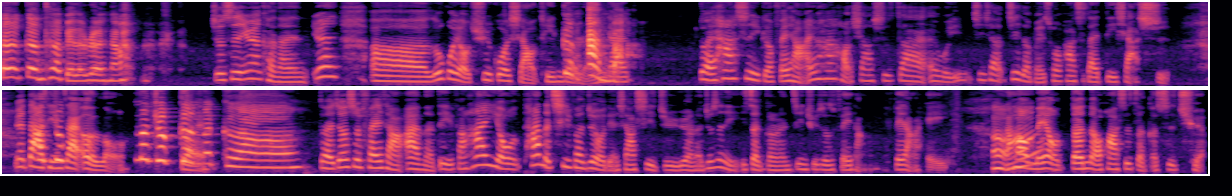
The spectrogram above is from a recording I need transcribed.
更更特别的热闹，就是因为可能因为呃，如果有去过小厅的人，更暗吧？对，它是一个非常，因为它好像是在，哎，我记下记得没错，它是在地下室，因为大厅在二楼，那就，那就更那个啊，对，就是非常暗的地方，它有它的气氛就有点像戏剧院了，就是你一整个人进去就是非常非常黑。然后没有灯的话，是整个是全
